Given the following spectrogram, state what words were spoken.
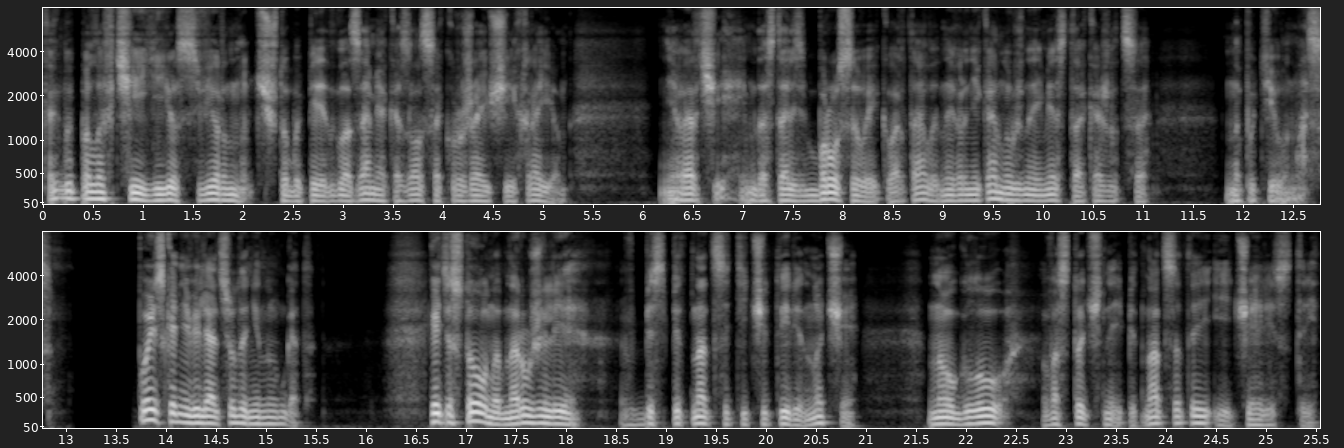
Как бы половчей ее свернуть, чтобы перед глазами оказался окружающий их район? Не ворчи, им достались бросовые кварталы, наверняка нужное место окажется на пути у нас. Поиск они вели отсюда не наугад. Кэти Стоун обнаружили в без пятнадцати четыре ночи на углу Восточной 15 и Черри-стрит.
